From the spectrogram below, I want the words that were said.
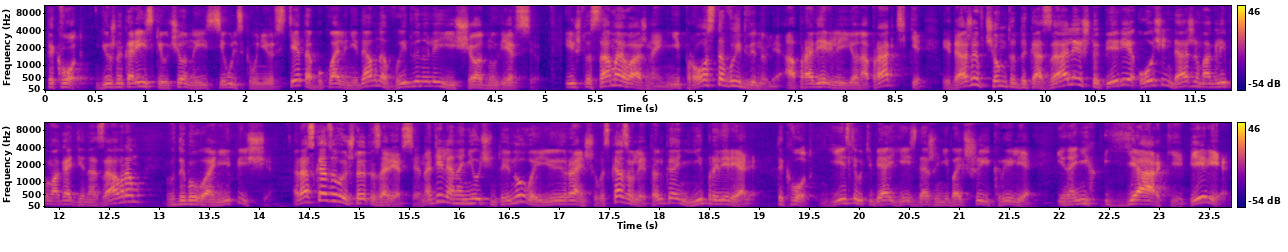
Так вот, южнокорейские ученые из Сеульского университета буквально недавно выдвинули еще одну версию. И что самое важное, не просто выдвинули, а проверили ее на практике и даже в чем-то доказали, что перья очень даже могли помогать динозаврам в добывании пищи. Рассказываю, что это за версия. На деле она не очень-то и новая, ее и раньше высказывали, только не проверяли. Так вот, если у тебя есть даже небольшие крылья и на них яркие перья,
